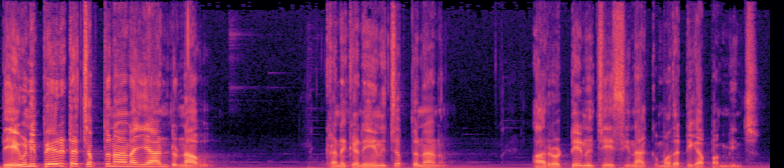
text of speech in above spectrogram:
దేవుని పేరిట చెప్తున్నానయ్యా అంటున్నావు. కనుక నేను చెప్తున్నాను ఆ రొట్టెను చేసి నాకు మొదటిగా పంపించు.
